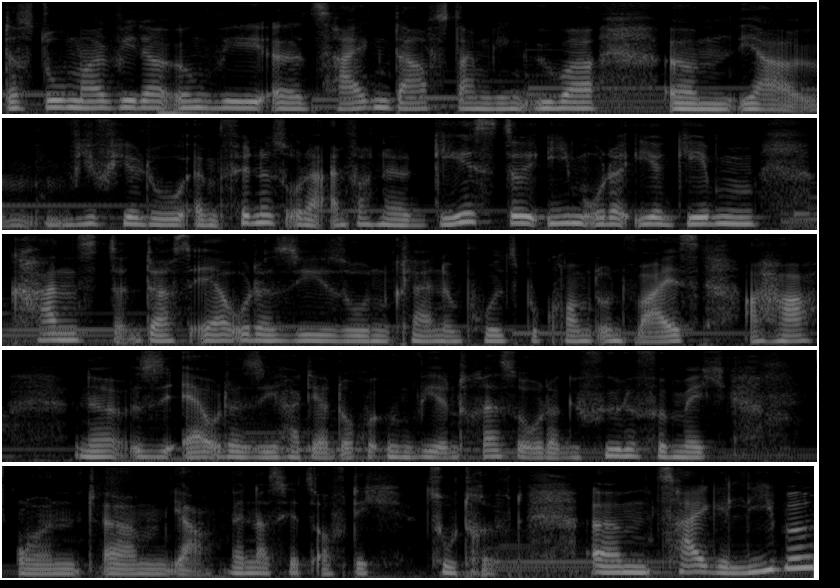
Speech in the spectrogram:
dass du mal wieder irgendwie äh, zeigen darfst deinem Gegenüber, ähm, ja, wie viel du empfindest oder einfach eine Geste ihm oder ihr geben kannst, dass er oder sie so einen kleinen Impuls bekommt und weiß, aha, ne, er oder sie hat ja doch irgendwie Interesse oder Gefühle für mich und ähm, ja, wenn das jetzt auf dich zutrifft. Ähm, zeige Liebe,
